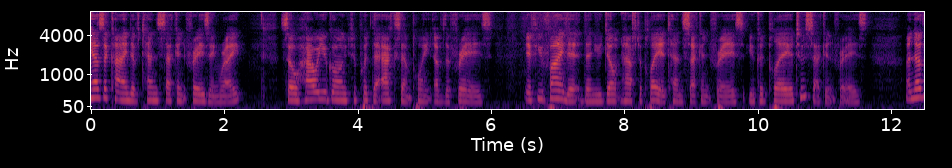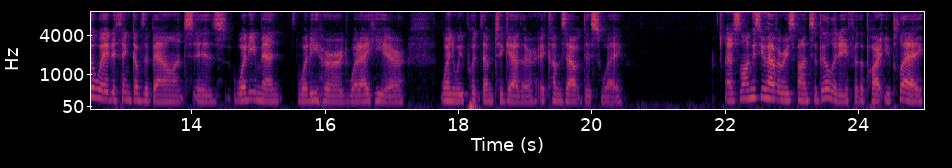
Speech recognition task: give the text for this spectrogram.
has a kind of 10 second phrasing, right? So how are you going to put the accent point of the phrase? If you find it, then you don't have to play a 10 second phrase. You could play a 2 second phrase. Another way to think of the balance is what he meant, what he heard, what I hear. When we put them together, it comes out this way. As long as you have a responsibility for the part you play,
